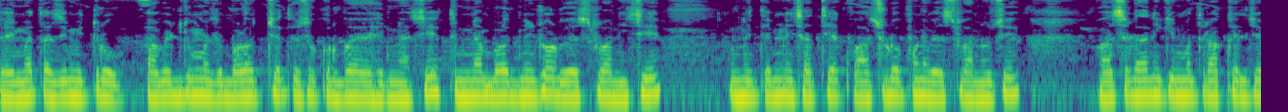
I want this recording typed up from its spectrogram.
જય માતાજી મિત્રો, આ વિડીયોમાં જે બળદ છે તે શુકુરભાઈ આહિરના છે. તેમના બળદની જોડ વેચવાની છે અને તેમની સાથે એક વાછડો પણ વેચવાનો છે. વાછડાની કિંમત રાખેલ છે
